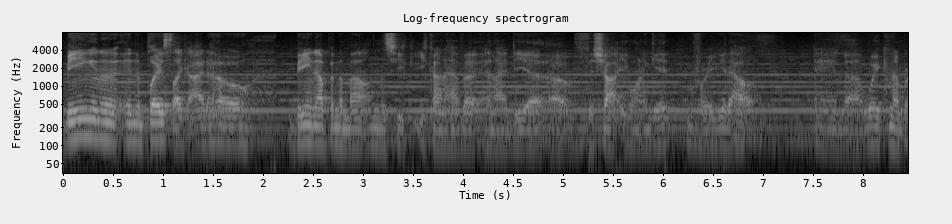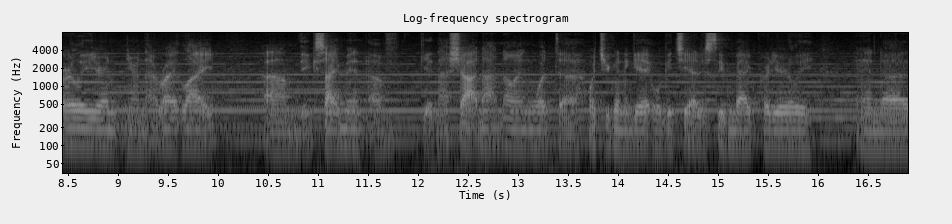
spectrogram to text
Being in a, in a place like Idaho, being up in the mountains, you, you kind of have a, an idea of the shot you want to get before you get out. And uh, waking up early, you're in, you're in that right light, um, the excitement of getting that shot, not knowing what, uh, what you're going to get will get you out of your sleeping bag pretty early. And uh,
